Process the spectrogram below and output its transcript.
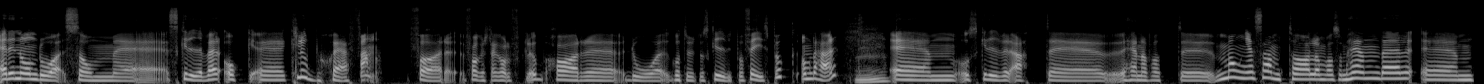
Är det någon då som eh, skriver och eh, klubbchefen för Fagersta Golfklubb har eh, då gått ut och skrivit på Facebook om det här. Mm. Ehm, och skriver att eh, hen har fått eh, många samtal om vad som händer. ehm,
